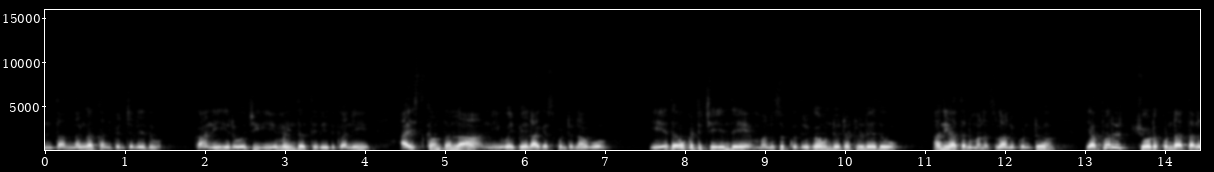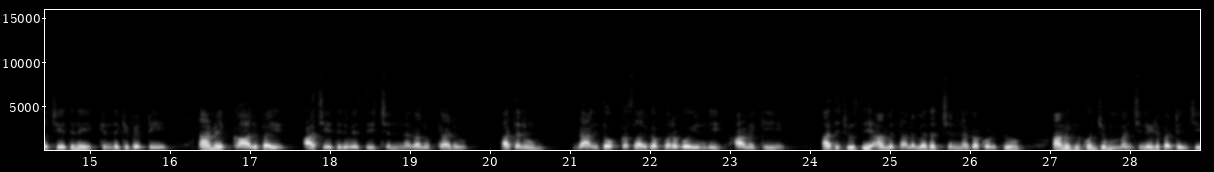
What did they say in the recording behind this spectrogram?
ఇంత అందంగా కనిపించలేదు. కానీ ఈరోజు ఏమైందో తెలియదు కానీ అయస్కాంతంలా నీ వైపే లాగేసుకుంటున్నావు. ఏదో ఒకటి చేయిందే మనసు కుదురుగా ఉండేటట్లు లేదు అని అతను మనసులో అనుకుంటూ ఎవ్వరు చూడకుండా తన చేతిని కిందకి పెట్టి ఆమె కాలుపై ఆ చేతిని వేసి చిన్నగా నొక్కాడు. అతను దానితో ఒక్కసారిగా పొరబోయింది ఆమెకి. అది చూసి ఆమె తల మీద చిన్నగా కొడుతూ ఆమెకి కొంచెం మంచినీళ్ళు పట్టించి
